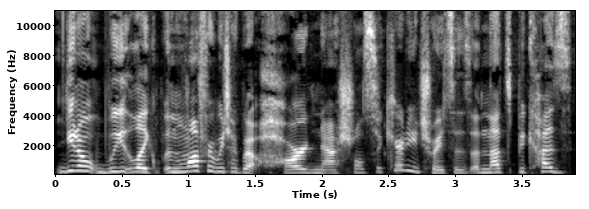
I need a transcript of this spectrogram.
you know, we like in Lawfare we talk about hard national security choices, and that's because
